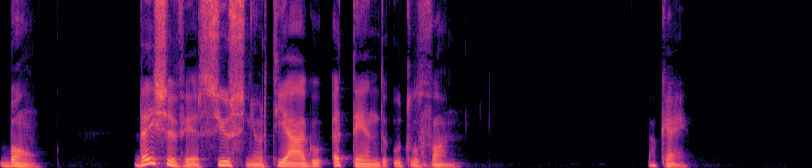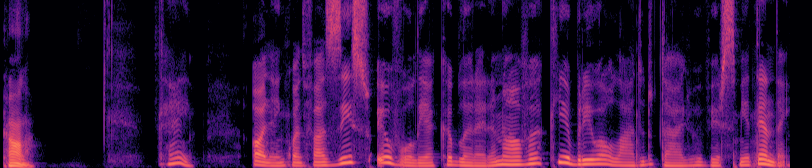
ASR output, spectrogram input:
bom, deixa ver se o senhor Tiago atende o telefone. Ok. Carla. Ok. Olha, enquanto fazes isso, eu vou ler a cabeleireira nova que abriu ao lado do talho a ver se me atendem.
